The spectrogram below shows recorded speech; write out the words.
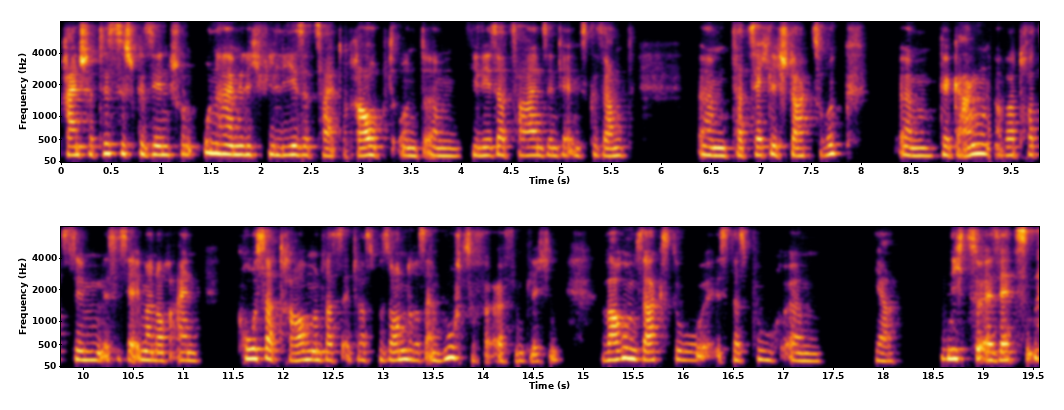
rein statistisch gesehen schon unheimlich viel Lesezeit raubt und ähm, die Leserzahlen sind ja insgesamt ähm, tatsächlich stark zurückgegangen. Ähm, aber trotzdem ist es ja immer noch ein großer Traum und was etwas Besonderes, ein Buch zu veröffentlichen. Warum sagst du, ist das Buch ähm, ja nicht zu ersetzen?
